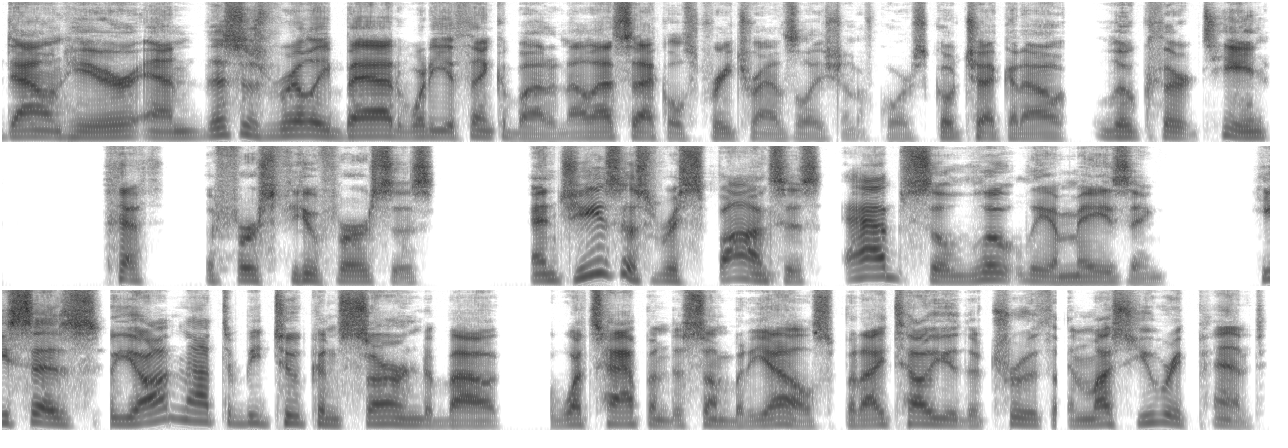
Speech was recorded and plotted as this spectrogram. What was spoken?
down here, and this is really bad. What do you think about it? Now, that's Eckel's free translation, of course. Go check it out. Luke 13, the first few verses. And Jesus' response is absolutely amazing. He says, You ought not to be too concerned about what's happened to somebody else, but I tell you the truth, unless you repent,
